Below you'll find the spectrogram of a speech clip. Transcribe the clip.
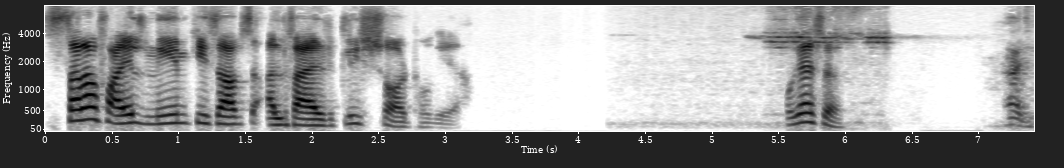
सारा फ़ाइल नेम के हिसाब से अल्फाबेटिकली शॉर्ट हो गया। हो गया सर हाँ जी।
